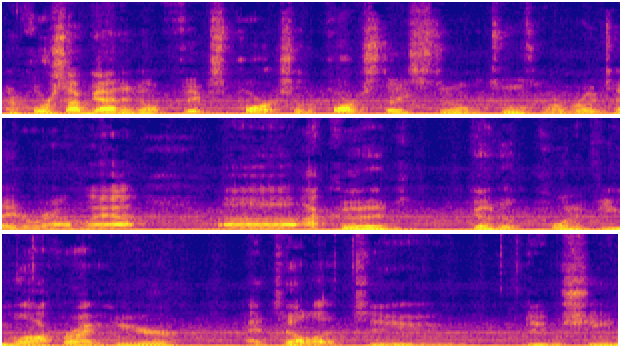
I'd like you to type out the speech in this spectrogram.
And of course, I've got it on fixed park, so the park stays still. The tool's going to rotate around that. Uh, I could go to the point of view lock right here and tell it to do machine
